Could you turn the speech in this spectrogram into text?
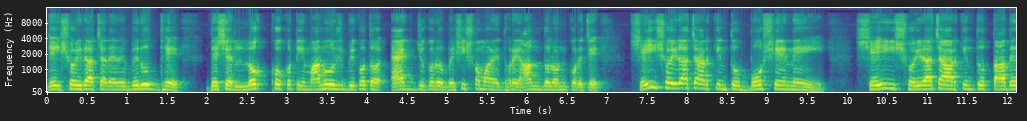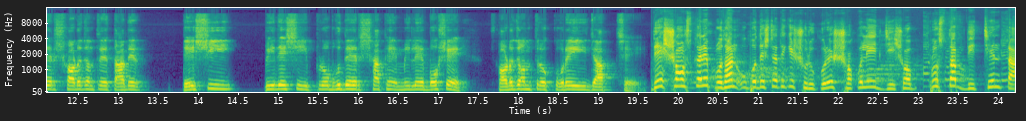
যেই স্বৈরাচারের বিরুদ্ধে দেশের লক্ষ কোটি মানুষ বিগত এক যুগেরও বেশি সময় ধরে আন্দোলন করেছে, সেই স্বৈরাচার কিন্তু বসে নেই। সেই স্বৈরাচার কিন্তু তাদের ষড়যন্ত্রে তাদের দেশি, বিদেশি প্রভুদের সাথে মিলে বসে ষড়যন্ত্র করেই যাচ্ছে। দেশ সংস্কারে প্রধান উপদেষ্টা থেকে শুরু করে সকলে যেসব প্রস্তাব দিচ্ছেন তা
